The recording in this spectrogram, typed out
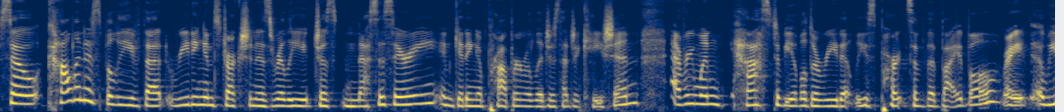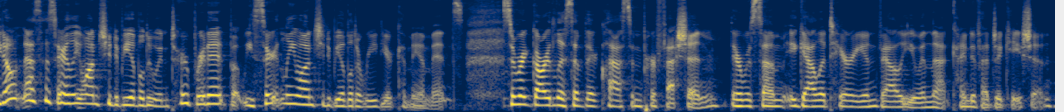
So colonists believe that reading instruction is really just necessary in getting a proper religious education. Everyone has to be able to read at least parts of the Bible, right? We don't necessarily want you to be able to interpret it, but we certainly want you to be able to read your commandments. So regardless of their class and profession, there was some egalitarian value in that kind of education.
